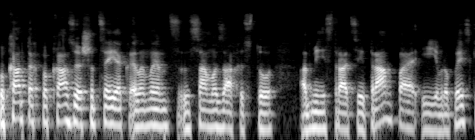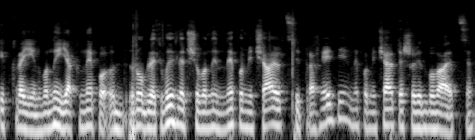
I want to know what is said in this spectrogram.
По картах показує, що це як елемент самозахисту адміністрації Трампа і європейських країн. Вони як не по- роблять вигляд, що вони не помічають ці трагедії, не помічають те, що відбувається.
